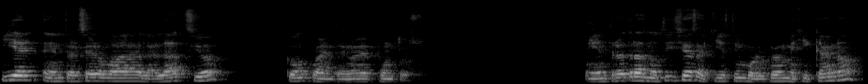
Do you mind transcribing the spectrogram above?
Y el, en tercero va la Lazio con 49 puntos. Entre otras noticias, aquí está involucrado un mexicano,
